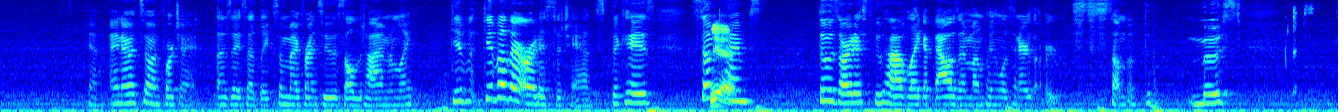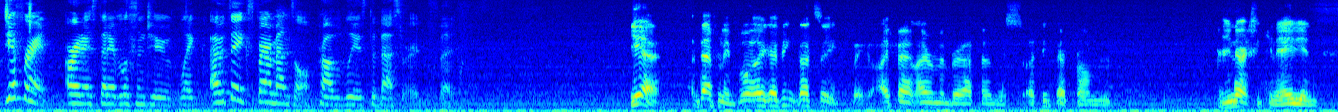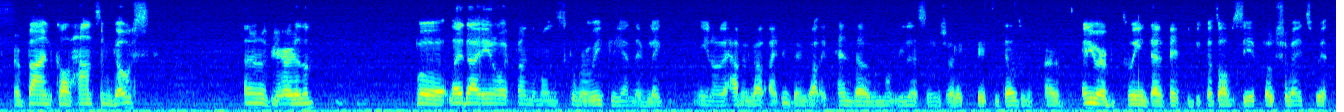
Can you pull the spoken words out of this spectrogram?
Yeah, I know it's so unfortunate. As I said, like some of my friends do this all the time. And I'm like, give give other artists a chance because sometimes those artists who have like a thousand monthly listeners are some of the most different artists that I've listened to. Like I would say, experimental probably is the best word, but Yeah, definitely. But like I think that's it. like I found I remember I found this. I think they're from. I think they're actually Canadian. A band called Handsome Ghost. I don't know if you heard of them, but like that, you know, I found them on Discover Weekly, and they've like, you know, they haven't got. I think they've got like ten thousand monthly listeners, or like fifty thousand, or anywhere between ten and fifty, because obviously it fluctuates with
